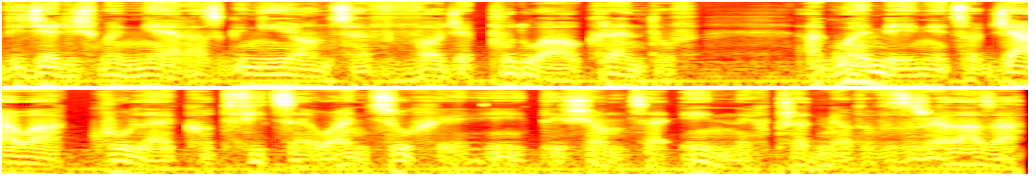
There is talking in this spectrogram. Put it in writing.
widzieliśmy nieraz gnijące w wodzie pudła okrętów, a głębiej nieco działa, kule, kotwice, łańcuchy i tysiące innych przedmiotów z żelaza,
